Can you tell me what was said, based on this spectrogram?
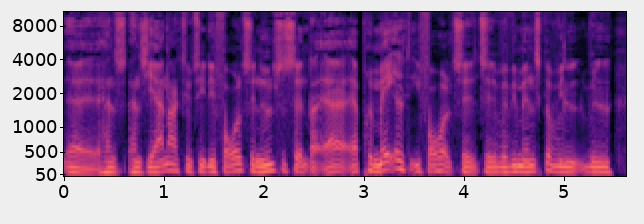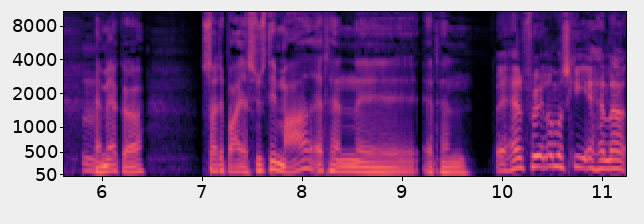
øh, hans, hans hjerneaktivitet i forhold til nydelsescenter er, er primalt i forhold til, til hvad vi mennesker vil, vil Mm. have med at gøre, så er det bare, jeg synes, det er meget, at han, øh, at han, Men han føler måske, at han er,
